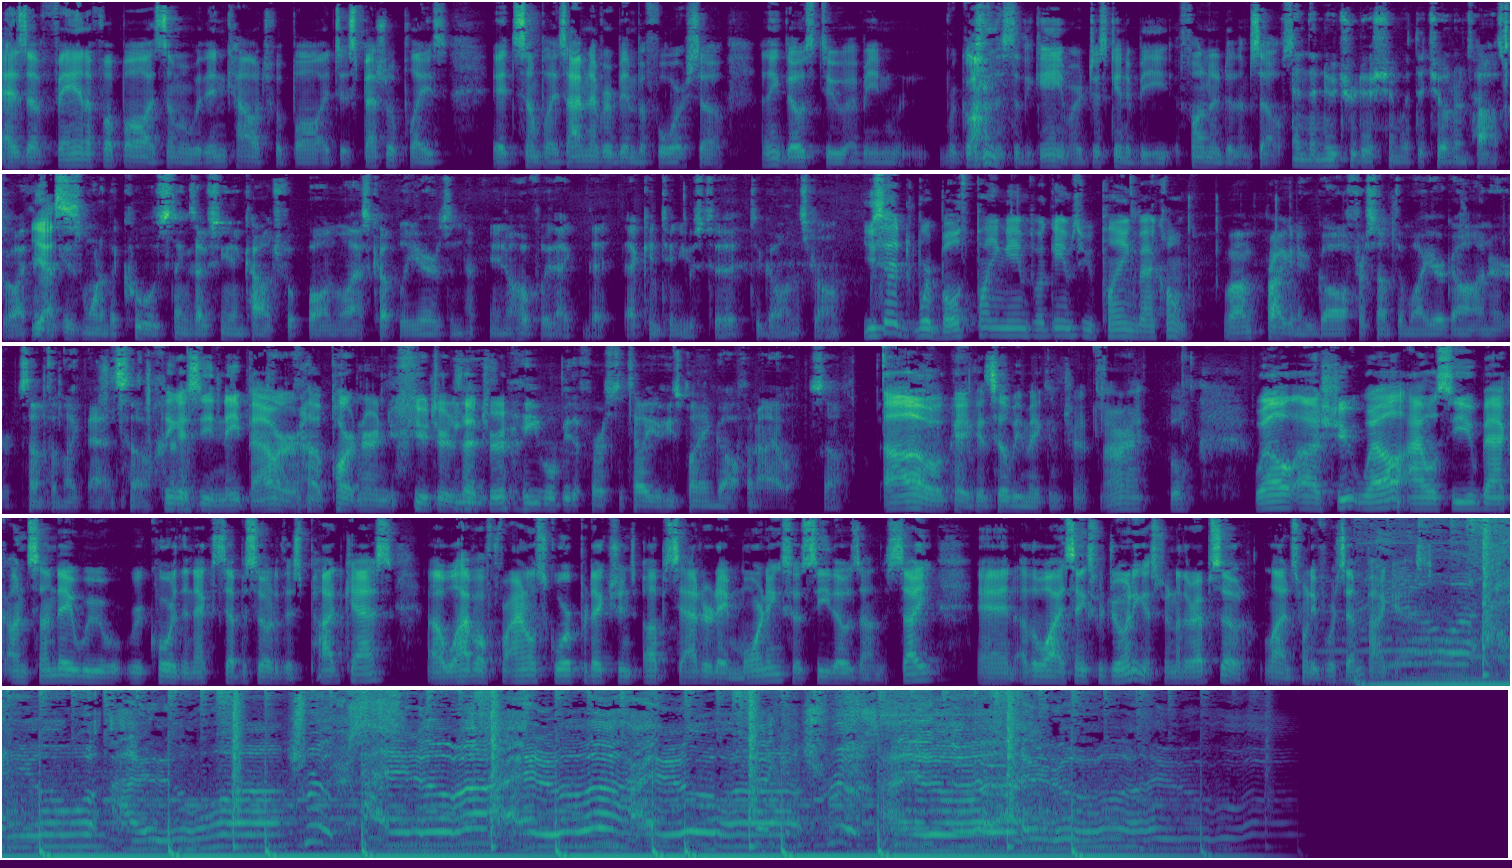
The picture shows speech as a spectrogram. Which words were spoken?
as a fan of football, as someone within college football, it's a special place. It's someplace I've never been before. So I think those two, I mean, regardless of the game, are just going to be fun unto themselves. And the new tradition with the Children's Hospital, I think, Yes. is one of the coolest things I've seen in college football in the last couple of years, and you know, hopefully that that, that continues to, to go on strong. You said we're both playing games. What games are you playing back home? Well, I'm probably going to golf or something while you're gone, or something like that. So I think I see Nate Bauer, a partner in your future. Is he, that true? He will be the first to tell you he's playing golf in Iowa. So Oh, okay, because he'll be making the trip. All right, cool. Well, uh, shoot well. I will see you back on Sunday. We will record the next episode of this podcast. Uh, we'll have our final score predictions up Saturday morning, so see those on the site. And otherwise, thanks for joining us for another episode of Lions 24 7 podcast.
